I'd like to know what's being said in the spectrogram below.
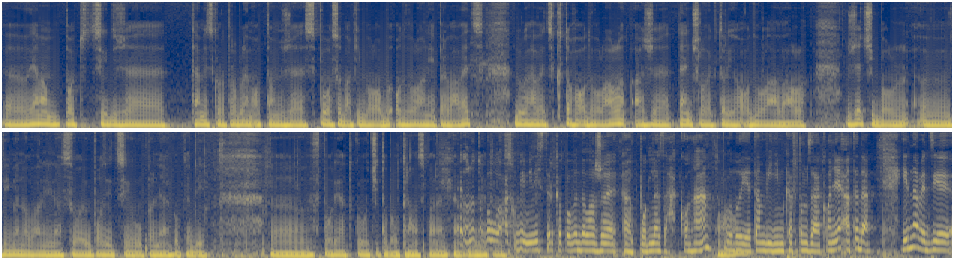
E, ja mám pocit, že tam je skôr problém o tom, že spôsob, akým bol odvolaný je prvá vec. Druhá vec, kto ho odvolal a že ten človek, ktorý ho odvolával, že či bol e, vymenovaný na svoju pozíciu úplne ako keby e, v poriadku, či to bolo transparentné. Tak ono to bolo, trans... ako by ministerka povedala, že e, podľa zákona, Aha. lebo je tam výnimka v tom zákone. A teda jedna vec je,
